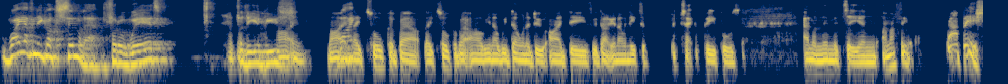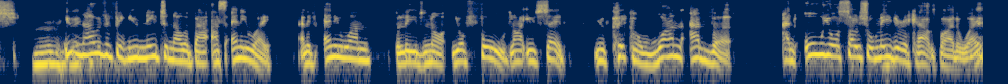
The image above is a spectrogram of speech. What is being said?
why haven't they got similar for a word for the abuse? Martin, Martin they talk about they talk about oh you know we don't want to do IDs we don't you know we need to protect people's anonymity and and I think Rubbish. Mm-hmm. You know everything you need to know about us anyway. And if anyone believes not, you're fooled. Like you said, you click on one advert and all your social media accounts, by the way,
